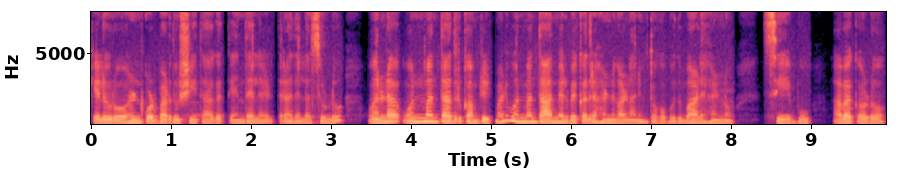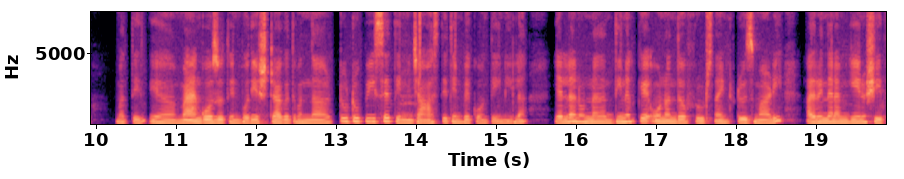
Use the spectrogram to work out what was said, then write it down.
ಕೆಲವರು ಹಣ್ಣು ಕೊಡಬಾರ್ದು, ಶೀತ ಆಗುತ್ತೆ ಅಂತೆಲ್ಲ ಹೇಳ್ತಾರೆ. ಅದೆಲ್ಲ ಸುಳ್ಳು. ಒನ್ ಒನ್ ಮಂತ್ ಆದರೂ ಕಂಪ್ಲೀಟ್ ಮಾಡಿ ಒನ್ ಮಂತ್ ಆದಮೇಲೆ ಬೇಕಾದರೆ ಹಣ್ಣುಗಳನ್ನ ನೀವು ತೊಗೋಬೋದು. ಬಾಳೆಹಣ್ಣು, ಸೇಬು, ಅವಕಾಡೋ ಮತ್ತು ಮ್ಯಾಂಗೋಸು ತಿನ್ಬೋದು. ಎಷ್ಟಾಗುತ್ತೆ? ಒಂದು ಟು ಟು ಪೀಸೇ ತಿನ್ನಿ. ಜಾಸ್ತಿ ತಿನ್ನಬೇಕು ಅಂತ ಏನಿಲ್ಲ. ನನ್ನ ದಿನಕ್ಕೆ ಒಂದೊಂದು ಫ್ರೂಟ್ಸ್ನ ಇಂಟ್ರೊಡ್ಯೂಸ್ ಮಾಡಿ, ಅದರಿಂದ ನಮಗೇನು ಶೀತ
